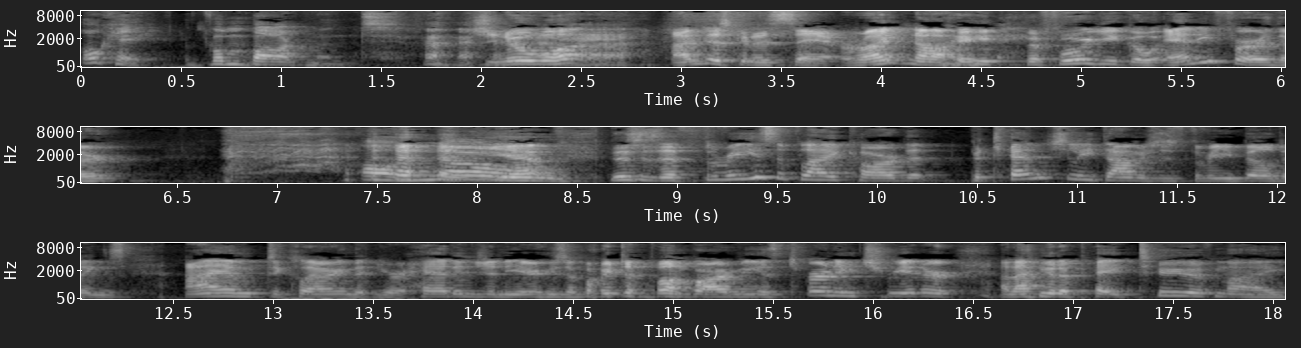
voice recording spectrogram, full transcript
Okay. Bombardment. Do you know what? I'm just going to say it right now before you go any further. oh no. Yep. This is a three supply card that potentially damages three buildings. I am declaring that your head engineer who's about to bombard me is turning traitor, and I'm going to pay two of my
